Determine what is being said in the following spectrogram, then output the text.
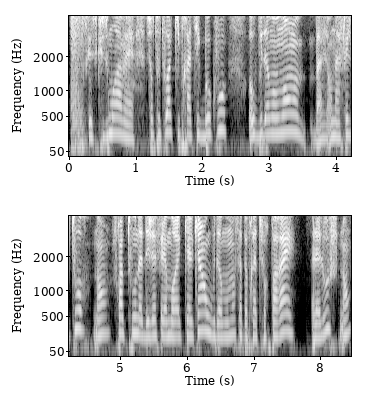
Parce que excuse-moi, mais surtout toi qui pratiques beaucoup, au bout d'un moment, bah, on a fait le tour, non? Je crois que tout le monde a déjà fait l'amour avec quelqu'un. Au bout d'un moment, c'est à peu près toujours pareil, à la louche, non?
